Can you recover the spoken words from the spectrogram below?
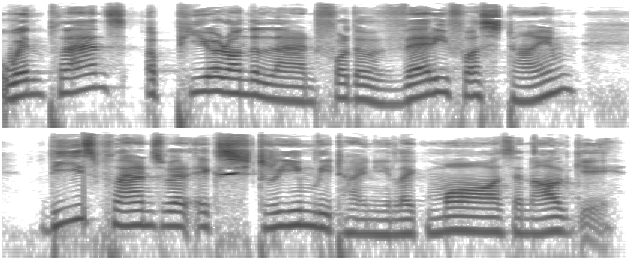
When plants appeared on the land for the very first time, these plants were extremely tiny, like moss and algae.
